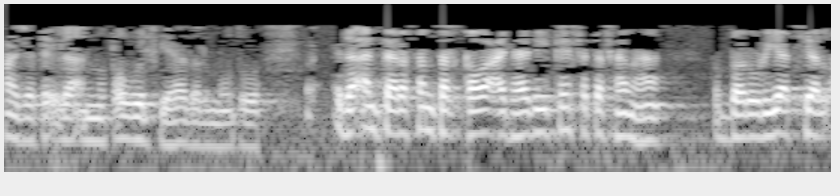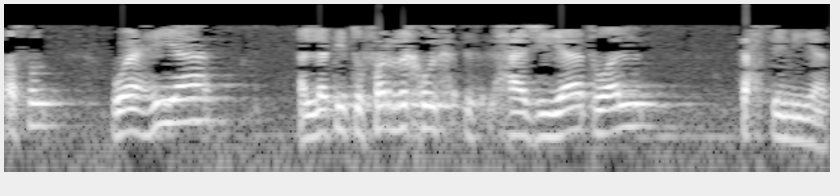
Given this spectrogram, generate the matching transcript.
حاجة إلى أن نطول في هذا الموضوع. إذا أنت رسمت القواعد هذه كيف تفهمها؟ الضروريات هي الأصل وهي التي تفرق الحاجيات والتحسينيات.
